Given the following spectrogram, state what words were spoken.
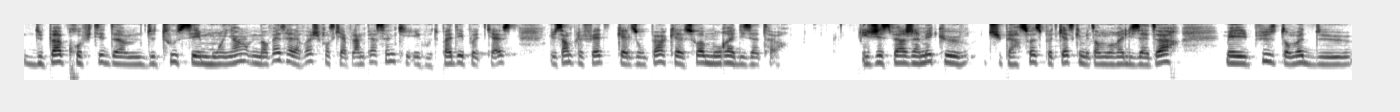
ne pas profiter de, de, tous ces moyens. Mais en fait, à la fois, je pense qu'il y a plein de personnes qui écoutent pas des podcasts du simple fait qu'elles ont peur qu'elles soient moralisateurs. Et j'espère jamais que tu perçois ce podcast comme étant moralisateur, mais plus en mode de,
